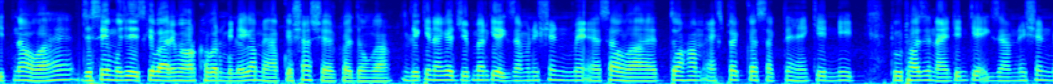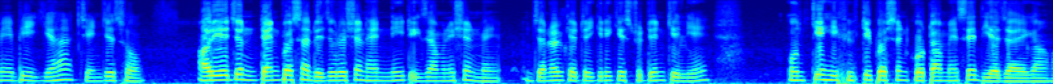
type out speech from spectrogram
कितना हुआ है, जैसे मुझे इसके बारे में और खबर मिलेगा, मैं आपके साथ शेयर कर दूँगा। लेकिन अगर जिपमर के एग्जामिनेशन में ऐसा हुआ है तो हम एक्सपेक्ट कर सकते हैं कि नीट 2019 के एग्जामिनेशन में भी यह चेंजेस हो। और ये जो 10 परसेंट रिजर्वेशन है नीट एग्जामिनेशन में जनरल कैटेगरी के स्टूडेंट के लिए उनके ही 50 परसेंट कोटा में से दिया जाएगा।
